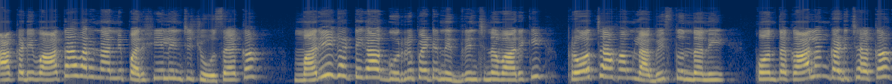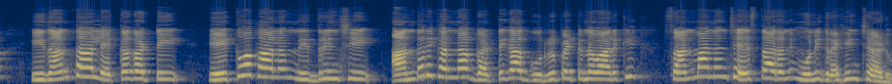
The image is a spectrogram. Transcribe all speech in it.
అక్కడి వాతావరణాన్ని పరిశీలించి చూశాక మరీ గట్టిగా గుర్రు పెట్టి నిద్రించిన వారికి ప్రోత్సాహం లభిస్తుందని కొంతకాలం గడిచాక ఇదంతా లెక్కగట్టి ఎక్కువ కాలం నిద్రించి అందరికన్నా గట్టిగా గుర్రు పెట్టిన వారికి సన్మానం చేస్తారని ముని గ్రహించాడు.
